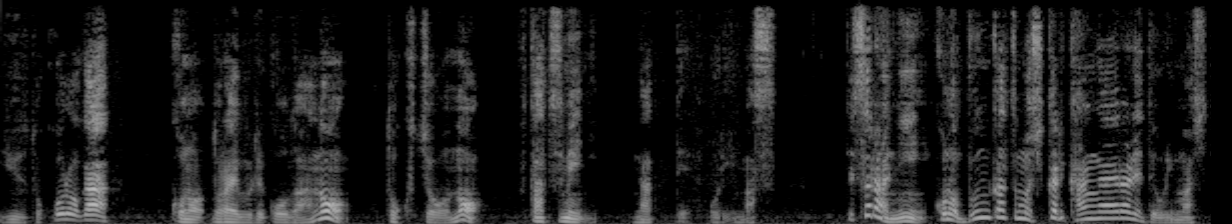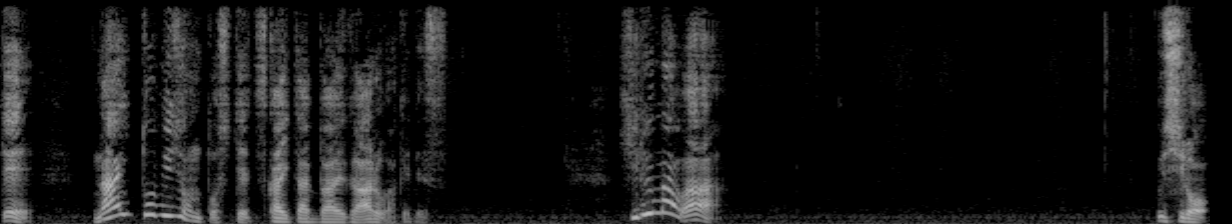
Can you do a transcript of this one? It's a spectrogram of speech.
いうところが、このドライブレコーダーの特徴の二つ目になっております。で、さらに、この分割もしっかり考えられておりまして、ナイトビジョンとして使いたい場合があるわけです。昼間は、後ろ、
